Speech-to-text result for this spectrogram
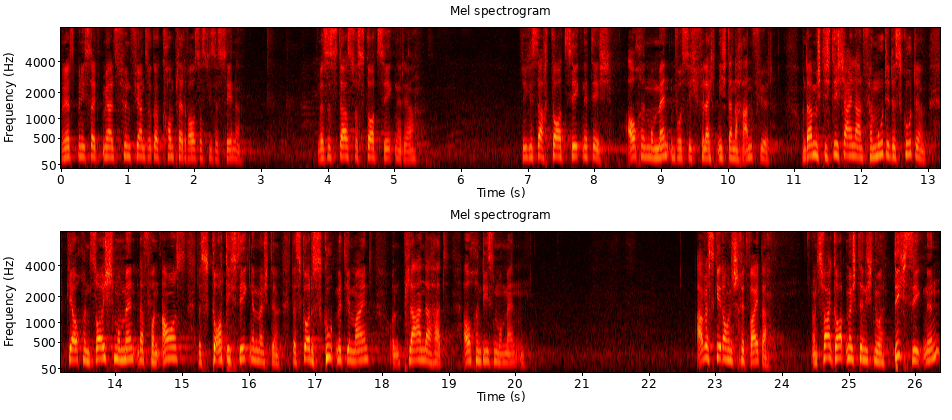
Und jetzt bin ich seit mehr als fünf Jahren sogar komplett raus aus dieser Szene. Und das ist das, was Gott segnet, ja. Wie gesagt, Gott segnet dich, auch in Momenten, wo es sich vielleicht nicht danach anfühlt. Und da möchte ich dich einladen, vermute das Gute. Geh auch in solchen Momenten davon aus, dass Gott dich segnen möchte, dass Gott es gut mit dir meint und einen Plan da hat, auch in diesen Momenten. Aber es geht auch einen Schritt weiter. Und zwar, Gott möchte nicht nur dich segnen,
